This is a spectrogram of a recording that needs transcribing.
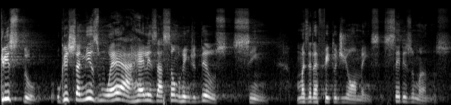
Cristo, o cristianismo é a realização do reino de Deus? Sim, mas ele é feito de homens, seres humanos,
